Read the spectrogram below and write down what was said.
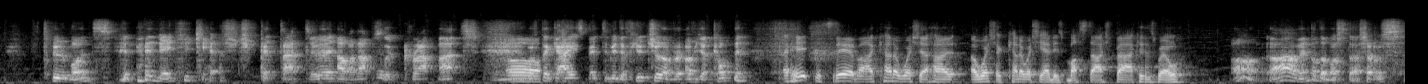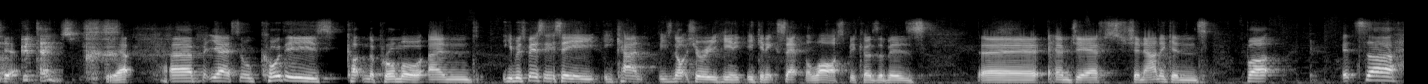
two months, and then you get a stupid tattoo and have an absolute crap match oh. with the guy who's meant to be the future of, of your company. I hate to say it, but I kind of wish I had. I wish I kind of wish he had his mustache back as well. Oh, I remember the mustache. That was yeah. good times. yeah, uh, but yeah. So Cody's cutting the promo, and he was basically saying he can't. He's not sure he he can accept the loss because of his uh, MJF's shenanigans. But it's uh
